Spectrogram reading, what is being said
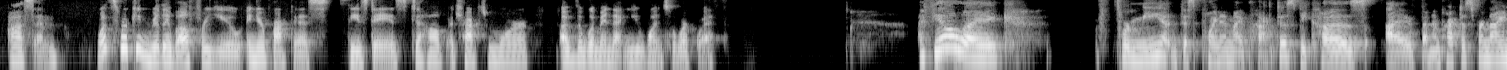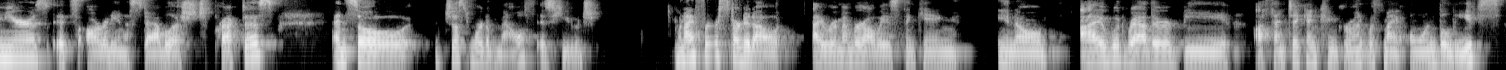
Awesome. What's working really well for you in your practice these days to help attract more of the women that you want to work with? I feel like for me at this point in my practice, because I've been in practice for nine years, it's already an established practice. And so just word of mouth is huge. When I first started out, I remember always thinking, you know, I would rather be authentic and congruent with my own beliefs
